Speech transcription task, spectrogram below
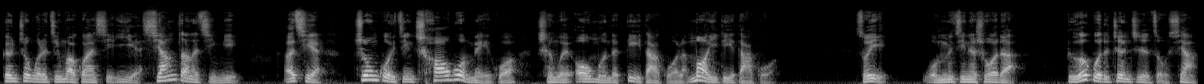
跟中国的经贸关系也相当的紧密。而且，中国已经超过美国，成为欧盟的第一大国了，贸易第一大国。所以，我们今天说的德国的政治走向。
